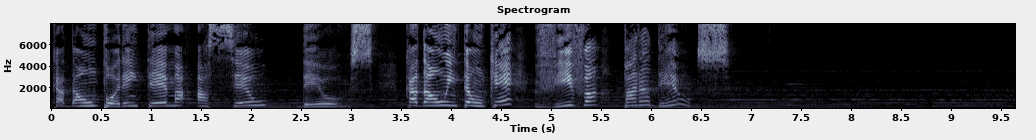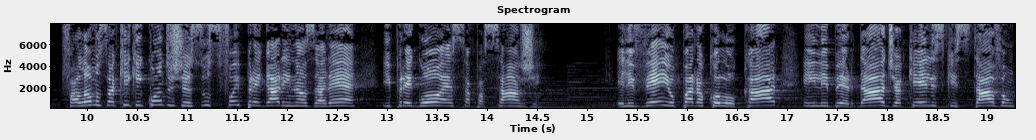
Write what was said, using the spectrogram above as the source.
Cada um, porém, tema a seu Deus. Cada um, então, o que? Viva para Deus. Falamos aqui que quando Jesus foi pregar em Nazaré e pregou essa passagem, ele veio para colocar em liberdade aqueles que estavam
